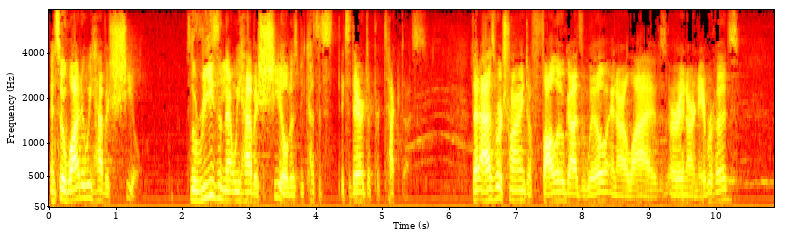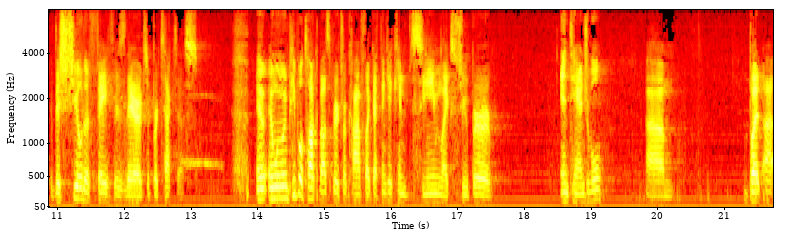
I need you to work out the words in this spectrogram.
And so, why do we have a shield? So, the reason that we have a shield is because it's, it's there to protect us. That as we're trying to follow God's will in our lives or in our neighborhoods, the shield of faith is there to protect us. And, and when people talk about spiritual conflict, I think it can seem like super intangible. Um, but uh,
